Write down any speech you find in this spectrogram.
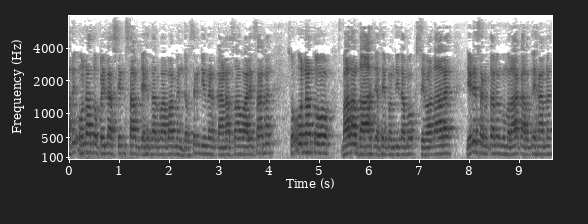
ਅਤੇ ਉਹਨਾਂ ਤੋਂ ਪਹਿਲਾਂ ਸਿੰਘ ਸਾਹਿਬ ਜਹੇਦਾਰ ਬਾਬਾ ਮਹਿੰਦਰ ਸਿੰਘ ਜੀ ਨਨਕਾਣਾ ਸਾਹਿਬ ਵਾਲੇ ਸਨ। ਸੋ ਉਹਨਾਂ ਤੋਂ ਬਾਅਦ ਦਾਸ ਜਥੇਬੰਦੀ ਦਾ ਮੁੱਖ ਸੇਵਾਦਾਰ ਹੈ, ਜਿਹੜੇ ਸੰਗਤਾਂ ਨੂੰ ਗੁੰਮਰਾਹ ਕਰਦੇ ਹਨ।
